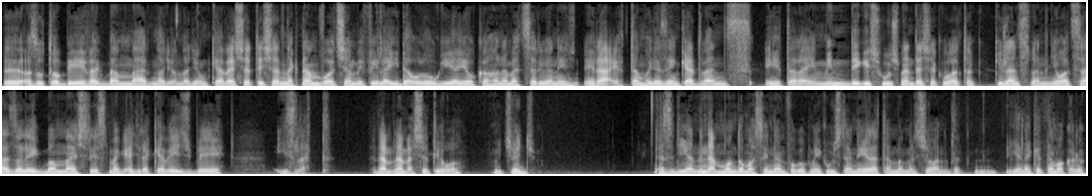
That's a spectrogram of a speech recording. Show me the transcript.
az utóbbi években már nagyon-nagyon keveset, és ennek nem volt semmiféle ideológiai oka, hanem egyszerűen én, én rájöttem, hogy az én kedvenc ételeim mindig is húsmentesek voltak, 98%-ban, másrészt meg egyre kevésbé ízlett. Nem, nem esett jól. Úgyhogy ez egy ilyen, nem mondom azt, hogy nem fogok még húst tenni életemben, mert soha ilyeneket nem akarok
